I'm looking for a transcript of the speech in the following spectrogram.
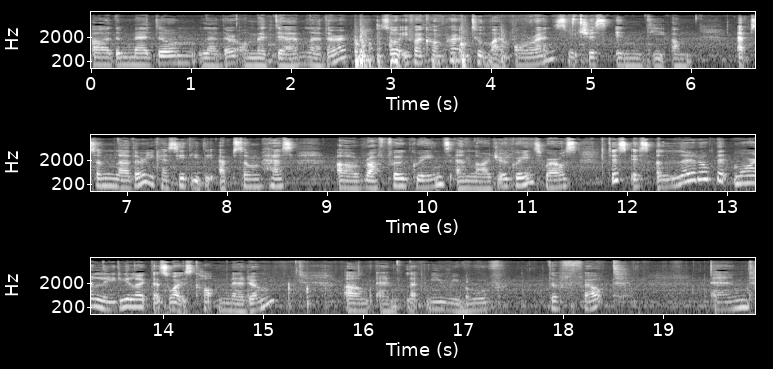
uh, the Madame leather or Madame leather. So if I compare it to my Oran, which is in the um, Epsom leather, you can see the, the Epsom has uh, rougher grains and larger grains, whereas this is a little bit more ladylike. That's why it's called Madame um, and let me remove the felt and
